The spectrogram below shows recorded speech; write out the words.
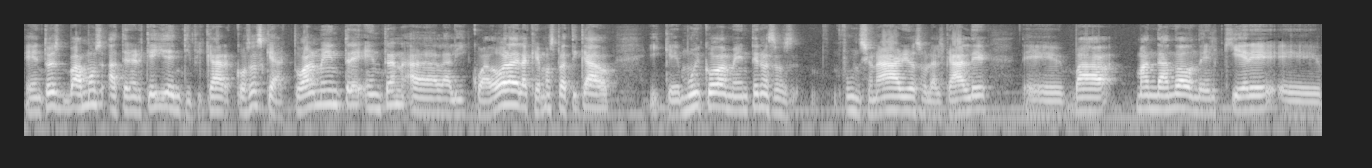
Entonces vamos a tener que identificar cosas que actualmente entran a la licuadora de la que hemos platicado y que muy cómodamente nuestros funcionarios o el alcalde eh, va mandando a donde él quiere, eh,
